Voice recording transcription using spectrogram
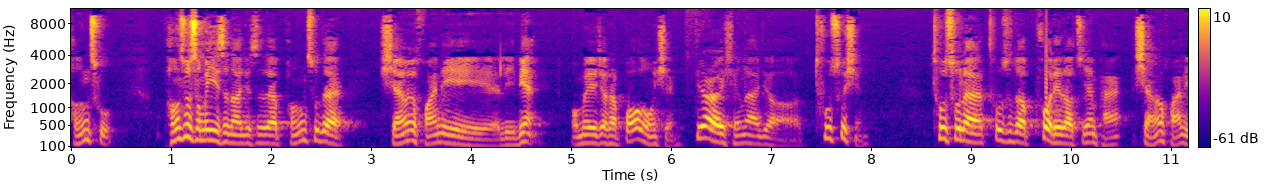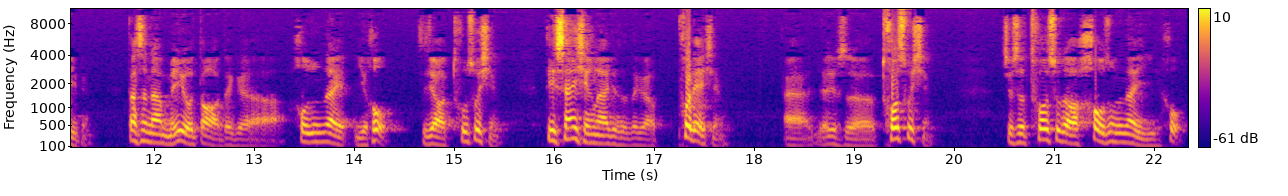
膨出。膨出什么意思呢？就是在膨出的。纤维环的里面，我们也叫它包容型。第二个型呢叫突出型，突出呢突出到破裂到椎间盘纤维环里边，但是呢没有到这个后中带以后，这叫突出型。第三型呢就是这个破裂型，呃，也就是脱出型，就是脱出到后中带以后。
